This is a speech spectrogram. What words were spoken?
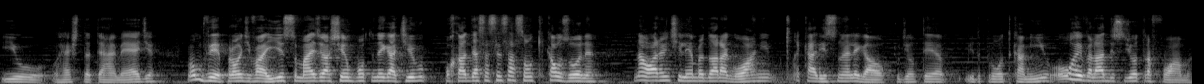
e o, o resto da Terra Média. Vamos ver para onde vai isso, mas eu achei um ponto negativo por causa dessa sensação que causou, né? Na hora a gente lembra do Aragorn, cara, isso não é legal. Podiam ter ido para um outro caminho ou revelado isso de outra forma.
